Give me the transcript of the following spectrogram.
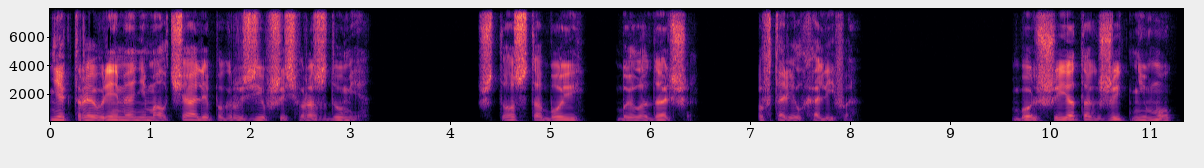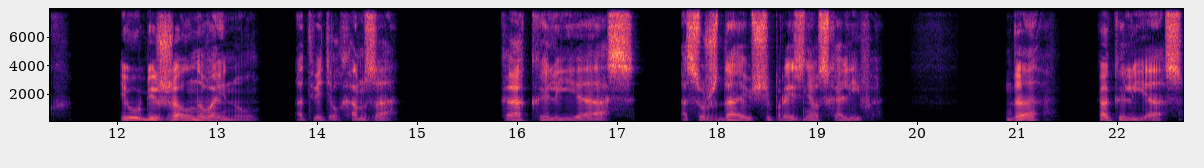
Некоторое время они молчали, погрузившись в раздумье. «Что с тобой было дальше?» — повторил халифа. «Больше я так жить не мог и убежал на войну», — ответил Хамза. «Как Ильяс!» осуждающе произнес халифа. Да, как Ильяс.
